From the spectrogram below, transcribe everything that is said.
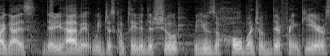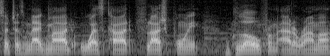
All right, guys, there you have it. We just completed the shoot. We used a whole bunch of different gear, such as Magmod, Westcott, Flashpoint, Glow from Adorama.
